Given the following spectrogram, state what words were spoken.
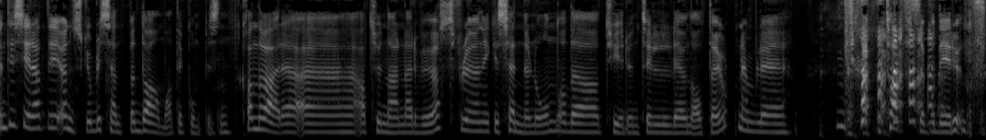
Men de sier at de ønsker å bli kjent med dama til kompisen. Kan det være eh, at hun er nervøs fordi hun ikke kjenner noen, og da tyr hun til det hun alltid har gjort, nemlig tafse på de rundt?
